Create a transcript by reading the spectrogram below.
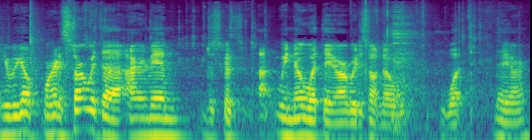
here we go. We're going to start with uh, Iron Man, just because we know what they are. We just don't know what they are.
